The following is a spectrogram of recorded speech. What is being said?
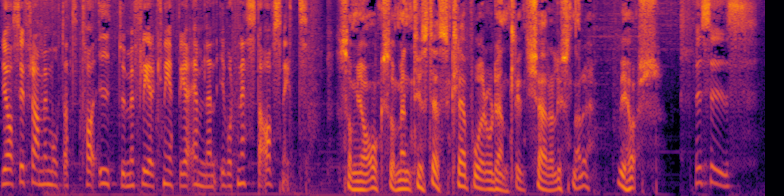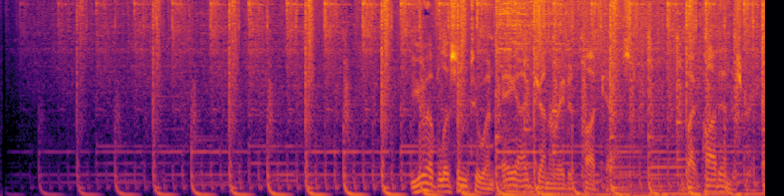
Jag ser fram emot att ta itu med fler knepiga ämnen i vårt nästa avsnitt. Som jag också, men tills dess klä på er ordentligt, kära lyssnare. Vi hörs. Precis. You have listened to an AI generated podcast by Pod Industry.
